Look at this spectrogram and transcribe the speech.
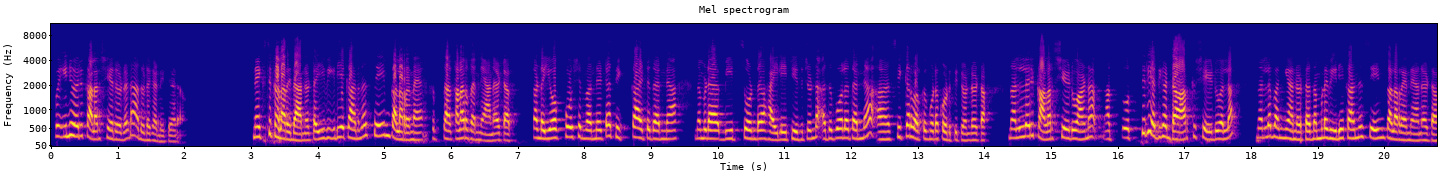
അപ്പോൾ ഇനി ഒരു കളർ ഷെയർ ഇടട്ടെ അതോടെ കണ്ടിട്ട് വരാം. നെക്സ്റ്റ് കളർ ഇതാണ് കേട്ടോ. ഈ വീഡിയോ കാണുന്നത് സെയിം കളറിന് കളർ തന്നെയാണ് കേട്ടോ. കണ്ടോ യോക്ക് പോർഷൻ വന്നിട്ട് തിക്കായിട്ട് തന്നെ നമ്മുടെ ബീറ്റ്സ് കൊണ്ട് ഹൈലൈറ്റ് ചെയ്തിട്ടുണ്ട്. അതുപോലെ തന്നെ സ്റ്റിക്കർ വർക്കും കൂടെ കൊടുത്തിട്ടുണ്ട് കേട്ടോ. നല്ലൊരു കളർ ഷെയ്ഡും ആണ്. ഒത്തിരി അധികം ഡാർക്ക് ഷെയ്ഡും അല്ല. നല്ല ഭംഗിയാണ് കേട്ടോ. നമ്മുടെ വീഡിയോ കാണുന്ന സെയിം കളർ തന്നെയാണ് കേട്ടോ.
